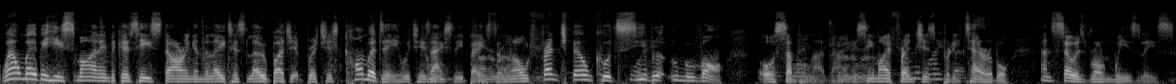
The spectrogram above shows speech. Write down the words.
Well, maybe he's smiling because he's starring in the latest low budget British comedy, which is hmm, actually based on an old French film called Cible ou Mouvant, or something like that. You see, my French is pretty terrible, and so is Ron Weasley's.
